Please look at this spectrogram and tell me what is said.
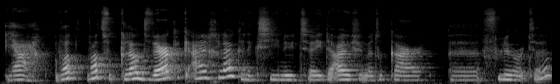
ja, wat, wat voor klant werk ik eigenlijk? En ik zie nu twee duiven met elkaar uh, flirten.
